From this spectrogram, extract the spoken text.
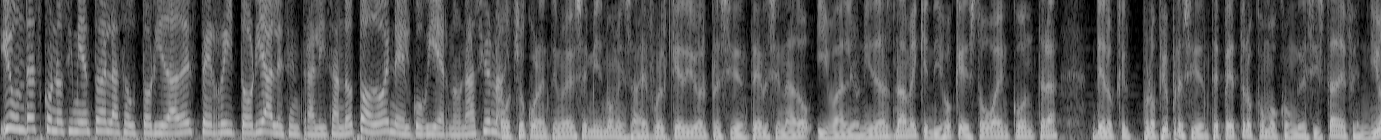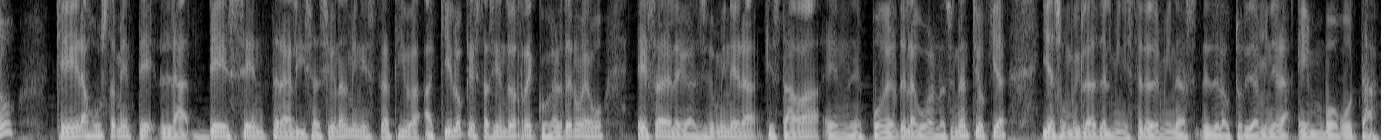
y un desconocimiento de las autoridades territoriales, centralizando todo en el gobierno nacional. 849, ese mismo mensaje fue el que dio el presidente del Senado, Iván Leonidas Name, quien dijo que esto va en contra de lo que el propio presidente Petro como congresista defendió que era justamente la descentralización administrativa. Aquí lo que está haciendo es recoger de nuevo esa delegación minera que estaba en eh, poder de la gobernación de Antioquia y asumirla desde el Ministerio de Minas, desde la autoridad minera en Bogotá.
